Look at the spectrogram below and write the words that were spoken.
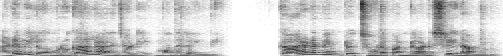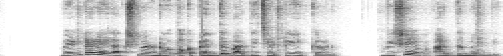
అడవిలో మృగాల అలజడి మొదలైంది. కారణమేమిటో చూడమన్నాడు శ్రీరాముడు. వెంటనే లక్ష్మణుడు ఒక పెద్ద మద్ది చెట్టు ఎక్కాడు. విషయం అర్థమైంది.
